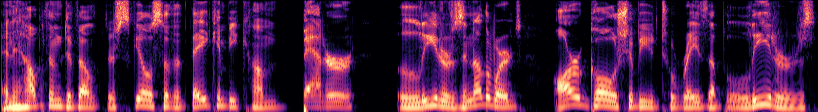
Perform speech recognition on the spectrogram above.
and help them develop their skills so that they can become better leaders. In other words, our goal should be to raise up leaders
